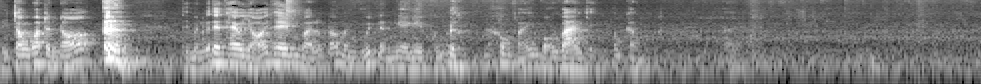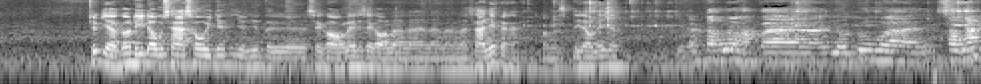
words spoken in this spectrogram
Thì trong quá trình đó thì mình có thể theo dõi thêm và lúc đó mình quyết định nghề nghiệp cũng được. Nó không phải vội vàng chị không cần. Đấy. trước giờ có đi đâu xa xôi chứ ví dụ như từ Sài Gòn lên Sài Gòn là là, là, là, là xa nhất rồi hả? Còn đi đâu nữa chưa? Trong nó học uh, nội tru uh, sau năm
